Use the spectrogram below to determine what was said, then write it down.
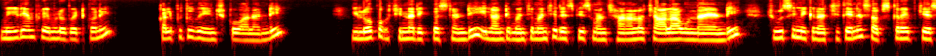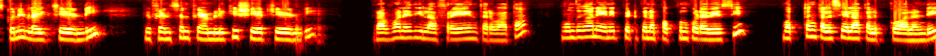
మీడియం ఫ్లేమ్లో పెట్టుకొని కలుపుతూ వేయించుకోవాలండి. ఈ లోపు ఒక చిన్న రిక్వెస్ట్ అండి ఇలాంటి మంచి మంచి రెసిపీస్ మన ఛానల్లో చాలా ఉన్నాయండి. చూసి మీకు నచ్చితేనే సబ్స్క్రైబ్ చేసుకొని లైక్ చేయండి. మీ ఫ్రెండ్స్ అండ్ ఫ్యామిలీకి షేర్ చేయండి. రవ్వ అనేది ఇలా ఫ్రై అయిన తర్వాత ముందుగానే ఎనిపి పెట్టుకున్న పప్పును కూడా వేసి మొత్తం కలిసేలా కలుపుకోవాలండి.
